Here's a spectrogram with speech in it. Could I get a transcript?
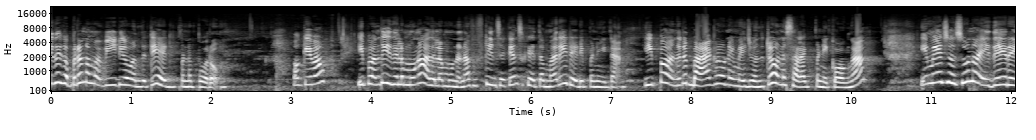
இதுக்கப்புறம் நம்ம வீடியோ வந்துட்டு எடிட் பண்ண போகிறோம் ஓகேவா இப்போ வந்து இதில் மூணு அதில் மூணு. நான் ஃபிஃப்டீன் செகண்ட்ஸ்க்கு ஏற்ற மாதிரி ரெடி பண்ணிட்டேன். இப்போ வந்துட்டு பேக்ரவுண்ட் இமேஜ் வந்துட்டு ஒன்று செலக்ட் பண்ணிக்கோங்க. இமேஜஸும் நான் இதே ரே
